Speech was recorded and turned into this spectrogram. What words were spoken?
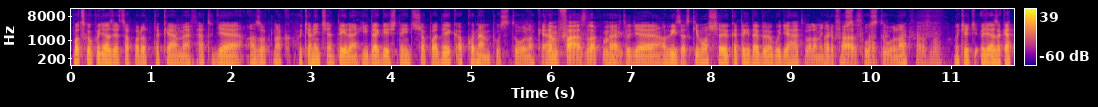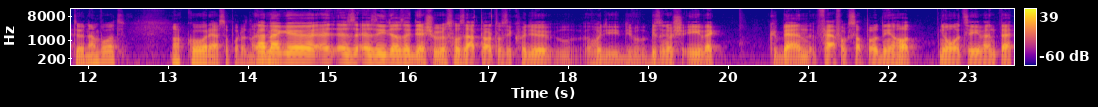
pockok ugye azért szaporodtak el, mert hát ugye azoknak, hogyha nincsen télen hideg és nincs csapadék, akkor nem pusztulnak el. Nem fáznak meg. Mert ugye a víz az kimossa őket, a hidegben meg ugye hát valamennyire megfáznak, pusztulnak. megfáznak. Úgyhogy hogy ez a kettő nem volt, akkor elszaporodnak. Hát meg ez, ez így az egyensúlyhoz hozzátartozik, hogy, hogy így bizonyos években fel fog szaporodni, 6-8 évente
